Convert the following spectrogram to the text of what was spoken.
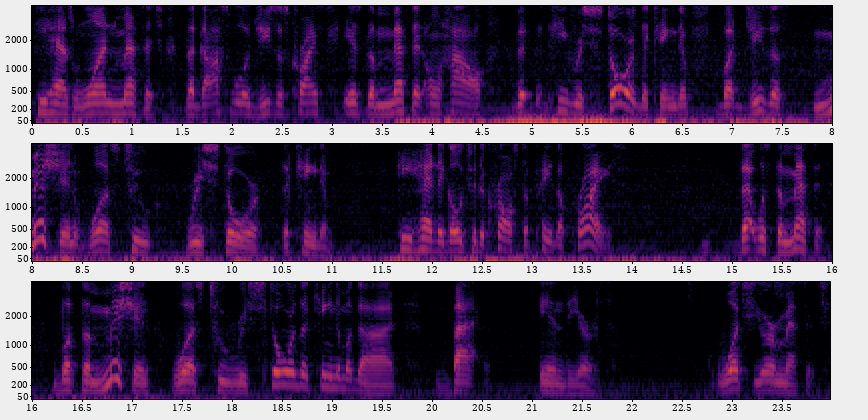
He has one message. The gospel of Jesus Christ is the method on how the, he restored the kingdom, but Jesus' mission was to restore the kingdom. He had to go to the cross to pay the price. That was the method. But the mission was to restore the kingdom of God back in the earth. What's your message?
